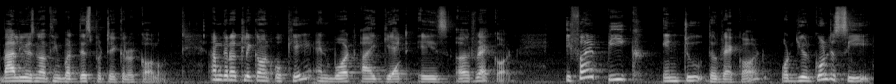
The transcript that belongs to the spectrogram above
Value is nothing but this particular column. I'm gonna click on OK and what I get is a record. If I peek into the record, what you're going to see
